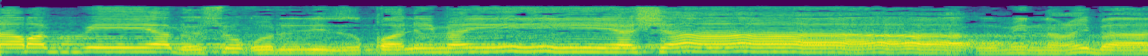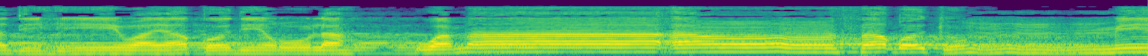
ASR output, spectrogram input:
ربي يبسط الرزق لمن يشاء من عباده ويقدر له وما أنفقتم من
